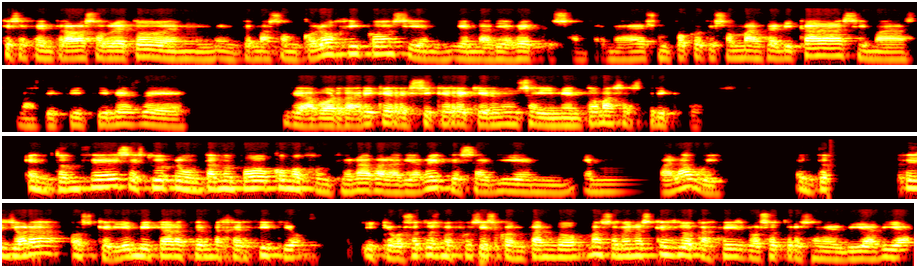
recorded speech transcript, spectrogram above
que se centraba sobre todo en, temas oncológicos y en, la diabetes, enfermedades un poco que son más delicadas y más, más difíciles de, abordar y que sí que requieren un seguimiento más estricto. Entonces estuve preguntando un poco cómo funcionaba la diabetes allí en, en Malawi. Entonces yo ahora os quería invitar a hacer un ejercicio y que vosotros me fueseis contando más o menos qué es lo que hacéis vosotros en el día a día,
